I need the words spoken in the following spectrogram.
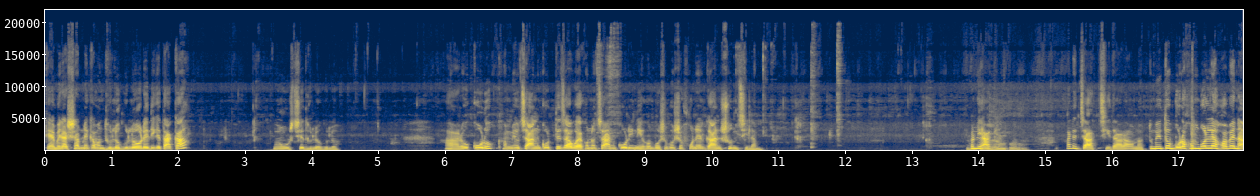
ক্যামেরার সামনে কেমন ধুলোগুলো, ওর এদিকে তাকা। উঠছে ধুলোগুলো। আর ও করুক আমিও চান করতে যাব। এখনও চান করিনি এখন বসে বসে ফোনের গান শুনছিলাম। আরে যাচ্ছি দাঁড়াও না। তুমি তো ওরকম বললে হবে না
